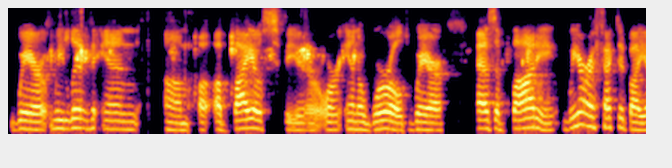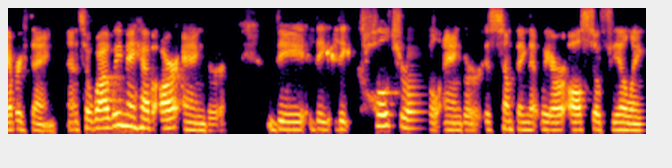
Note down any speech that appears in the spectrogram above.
where we live in um, a, a biosphere or in a world where as a body, we are affected by everything. And so while we may have our anger, the, the, the cultural anger is something that we are also feeling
